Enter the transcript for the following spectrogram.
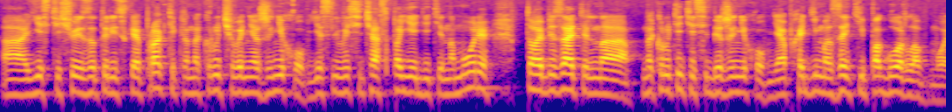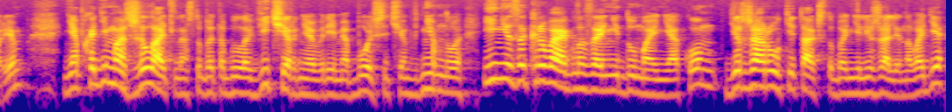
А, есть еще эзотерическая практика накручивания женихов. Если вы сейчас поедете на море, то обязательно накрутите себе женихов. Необходимо зайти по горло в море. Необходимо желательно, чтобы это было в вечернее время больше, чем в дневное. И не закрывая глаза и не думая ни о ком, держа руки так, чтобы они лежали на воде,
